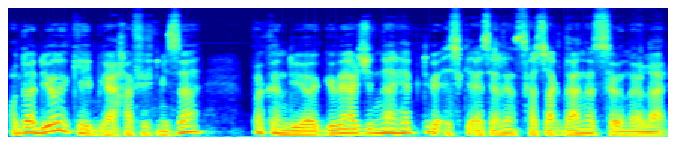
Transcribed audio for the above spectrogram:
O da diyor ki bir hafif mizah. Bakın diyor güvercinler hep diyor eski eserlerin saçaklarına sığınırlar.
